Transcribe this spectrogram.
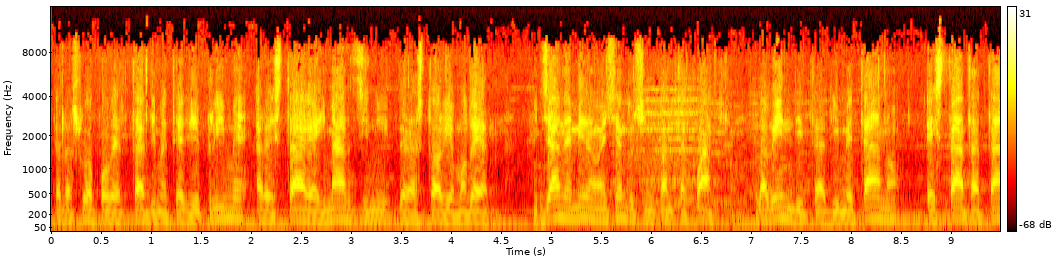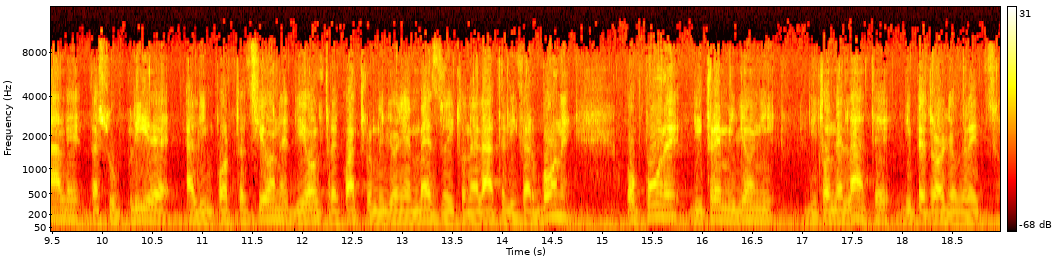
per la sua povertà di materie prime a restare ai margini della storia moderna. Già nel 1954 la vendita di metano è stata tale da supplire all'importazione di oltre 4 milioni e mezzo di tonnellate di carbone oppure di 3 milioni di tonnellate di petrolio grezzo.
